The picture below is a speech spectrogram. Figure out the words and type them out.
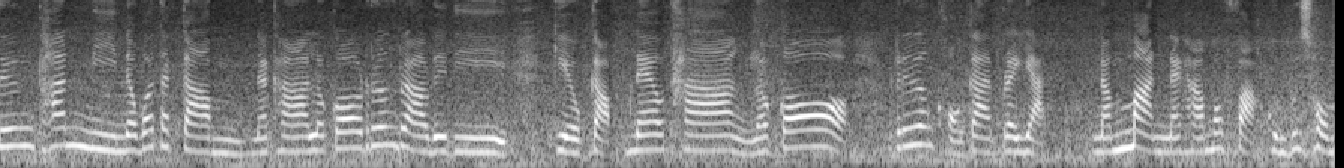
ซึ่งท่านมีนวัตกรรมนะคะ แล้วก็เรื่องราวดีๆ เกี่ยวกับแนวทาง แล้วก็เรื่องของการประหยัดน้ำมันนะคะ มาฝากคุณผู้ชม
